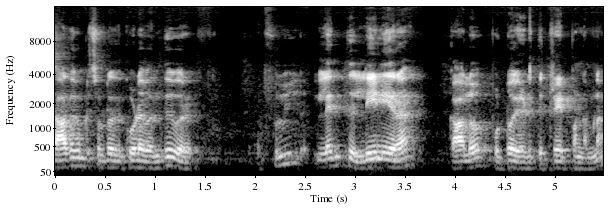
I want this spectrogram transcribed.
சாதகம்னு சொல்கிறது கூட வந்து ஒரு ஃபுல் லென்த்து லீனியராக காலோ புட்டோ எடுத்து ட்ரேட் பண்ணோம்னா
